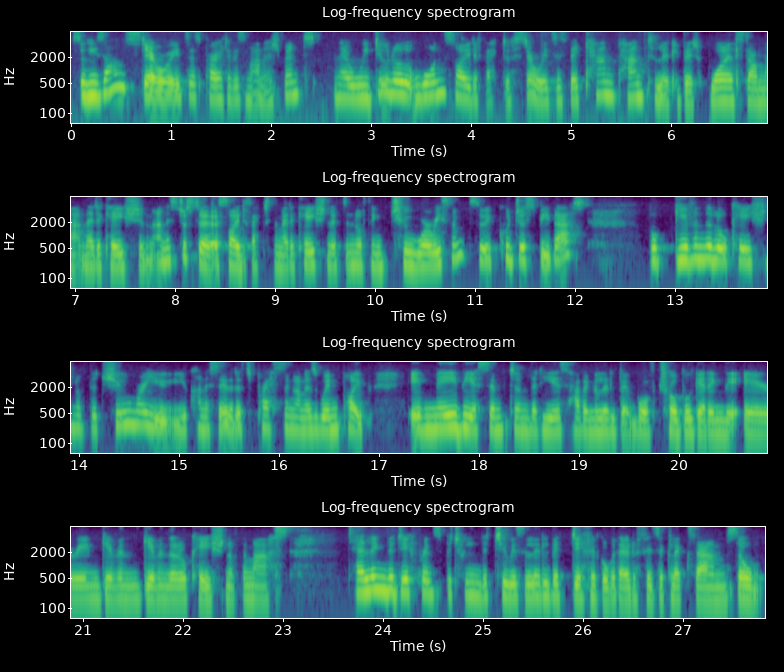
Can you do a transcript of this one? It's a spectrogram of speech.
So he's on steroids as part of his management. Now we do know that one side effect of steroids is they can pant a little bit whilst on that medication, and it's just a, side effect of the medication. It's nothing too worrisome, so it could just be that. But given the location of the tumor, you, you kind of say that it's pressing on his windpipe. It may be a symptom that he is having a little bit more of trouble getting the air in, given given the location of the mass. Telling the difference between the two is a little bit difficult without a physical exam. So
